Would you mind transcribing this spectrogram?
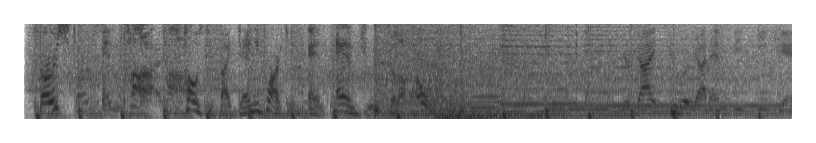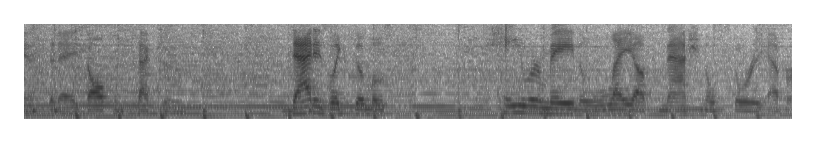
First and Pod, hosted by Danny Parkin and Andrew Fillipponi. Your guy Tua got MVP chance today, Dolphins Texans. That is like the most tailor-made layup national story ever.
